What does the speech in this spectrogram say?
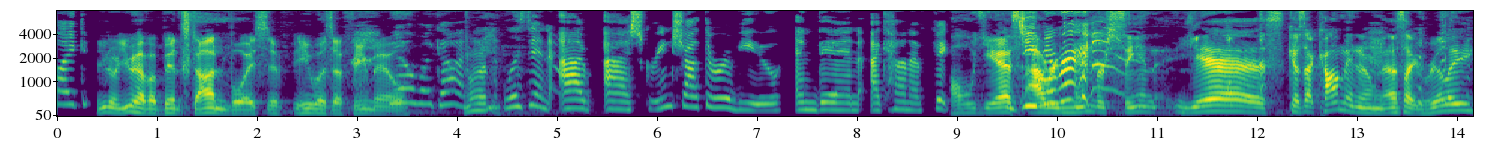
like, You know, you have a Ben Stein voice if he was a female. oh my god. What? Listen, I I screenshot the review and then I kind of fixed. Oh yes, Do you I remember? remember seeing. Yes, because I commented on. it. I was like, really?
